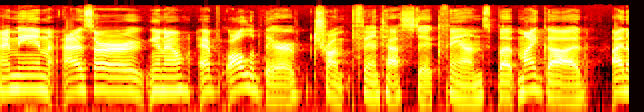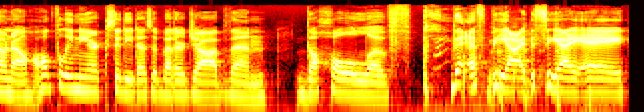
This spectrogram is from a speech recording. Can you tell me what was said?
I mean, as are, you know, all of their Trump fantastic fans. But my God, I don't know. Hopefully, New York City does a better job than the whole of the FBI, the CIA,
